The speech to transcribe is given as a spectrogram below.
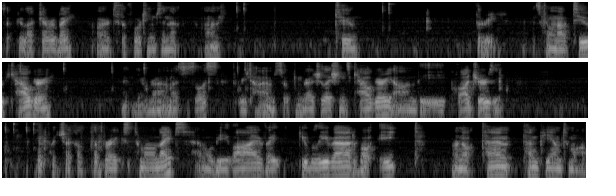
So good luck, everybody, or to the four teams in it. One, two, three. It's going out to Calgary. And you randomize this list three times. So congratulations, Calgary, on the quad jersey. We'll check out the breaks tomorrow night, and we'll be live. I do believe at about eight or no 10 10 p.m. tomorrow.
